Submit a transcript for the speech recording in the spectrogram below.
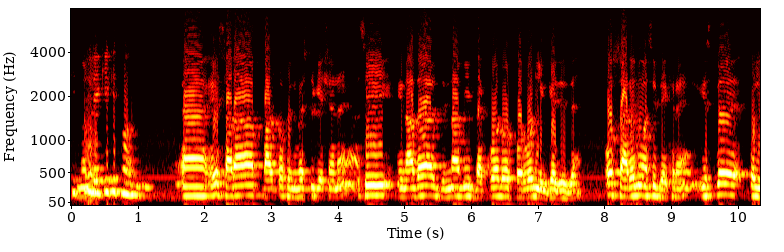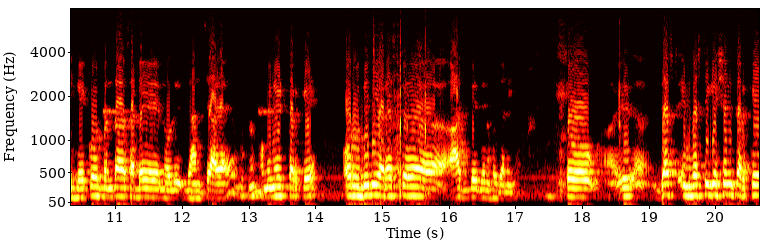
ਕਿੱਥੋਂ ਲੈ ਕੇ ਕਿੱਥੋਂ ਆਉਂਦੇ ਸੀ? ਇਹ ਸਾਰਾ ਪਾਰਟ ਆਫ ਇਨਵੈਸਟੀਗੇਸ਼ਨ ਹੈ। ਅਸੀਂ ਇਹਨਾਂ ਦਾ ਜਿੰਨਾ ਵੀ ਬੈਕਵਰਡ ਔਰ ਫਾਰਵਰਡ ਲਿੰਕੇजेस ਹੈ ਉਹ ਸਾਰੇ ਨੂੰ ਅਸੀਂ ਦੇਖ ਰਹੇ ਹਾਂ। ਇਸ ਦੇ ਕੋਈ ਇੱਕ ਹੋਰ ਬੰਦਾ ਸਾਡੇ ਨੌਲੇਜ ਧਿਆਨ ਚ ਆਇਆ ਹੈ ਉਸ ਨੂੰ ਨੋਮੀਨੇਟ ਕਰਕੇ ਔਰ ਉਹਦੀ ਵੀ ਅਰੈਸਟ ਅੱਜ ਦੇ ਦਿਨ ਹੋ ਜਾਣੀ ਹੈ। ਸੋ ਜਸਟ ਇਨਵੈਸਟੀਗੇਸ਼ਨ ਕਰਕੇ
